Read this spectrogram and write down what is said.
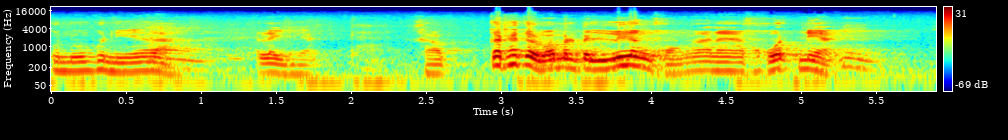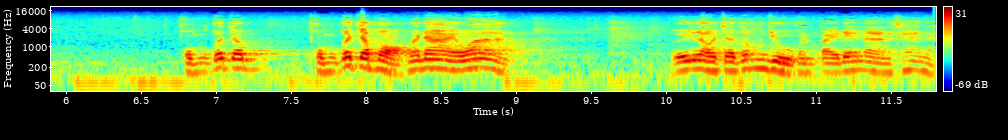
คนนู้นคนนี้ล่ะอ่าอะไรอย่างเงี้ยค่ะครับ ก็ถ้าเกิดว่ามันเป็นเรื่องของอนาคตเนี่ยอืมผมก็จะผมก็จะบอกไม่ได้ว่า เอ้ยเราจะต้องอยู่กันไปได้นานแค่ไหน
